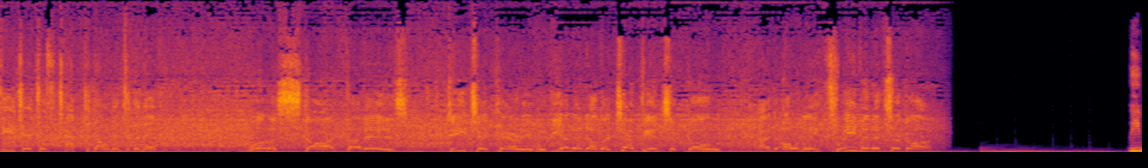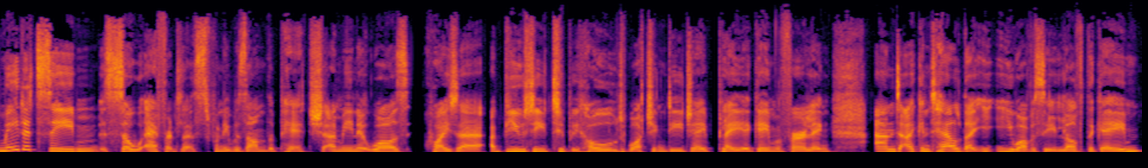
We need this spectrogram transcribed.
DJ just tapped it down into the net. What a start that is. DJ Carey with yet another championship goal, and only three minutes are gone. He made it seem so effortless when he was on the pitch. I mean, it was quite a, a, beauty to behold watching DJ play a game of hurling. And I can tell that you obviously love the game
